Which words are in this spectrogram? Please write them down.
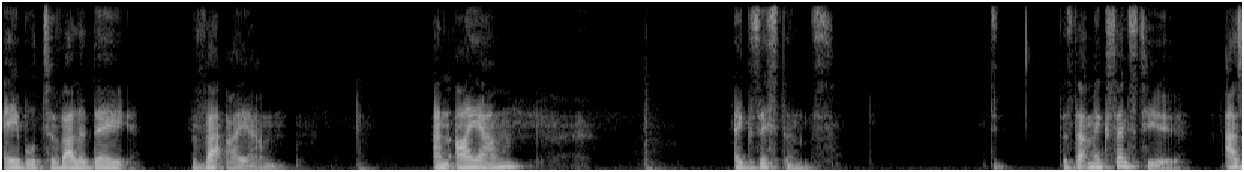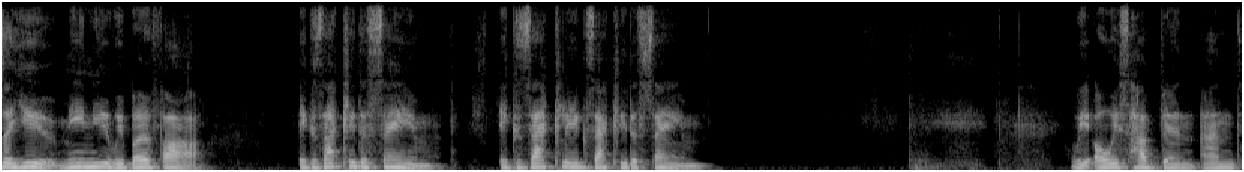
able to validate that I am. And I am existence. Does that make sense to you? As are you, me and you, we both are exactly the same. Exactly, exactly the same. We always have been and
